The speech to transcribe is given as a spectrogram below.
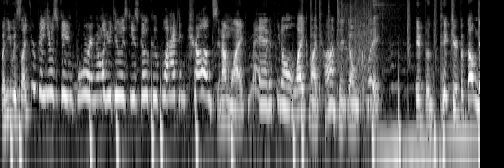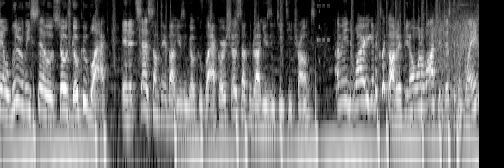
but he was like, your videos are getting boring, all you do is use Goku Black and Trunks, and I'm like, man, if you don't like my content, don't click. If the picture, the thumbnail literally shows, shows Goku Black, and it says something about using Goku Black, or it shows something about using GT Trunks, I mean, why are you going to click on it if you don't want to watch it? Just to complain?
